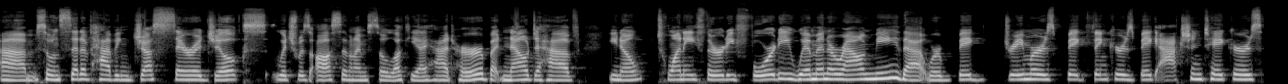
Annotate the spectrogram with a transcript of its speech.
Um, so instead of having just sarah jilks which was awesome and i'm so lucky i had her but now to have you know 20 30 40 women around me that were big dreamers, big thinkers, big action takers,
